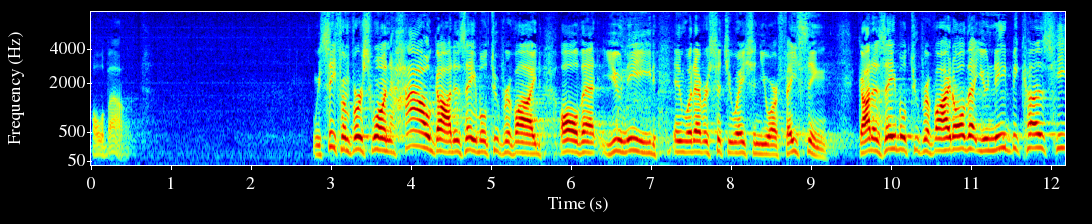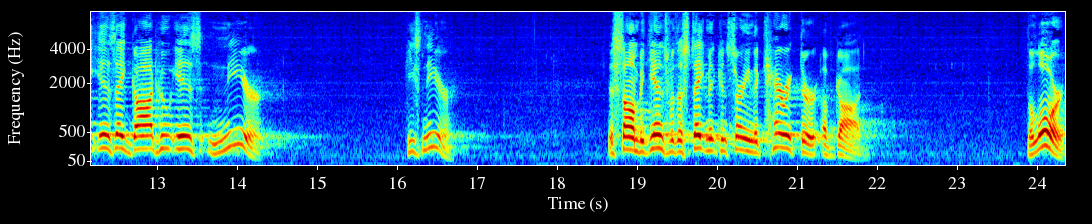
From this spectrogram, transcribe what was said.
all about. We see from verse 1 how God is able to provide all that you need in whatever situation you are facing. God is able to provide all that you need because He is a God who is near. He's near. This psalm begins with a statement concerning the character of God. The Lord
